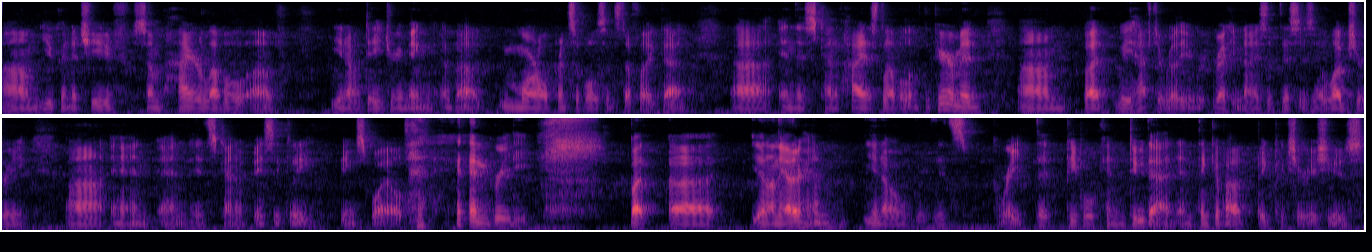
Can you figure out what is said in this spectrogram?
um, you can achieve some higher level of you know daydreaming about moral principles and stuff like that uh, in this kind of highest level of the pyramid. Um, but we have to really recognize that this is a luxury uh, and and it's kind of basically being spoiled and greedy. But uh, yet on the other hand you know it's great that people can do that and think about big picture issues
